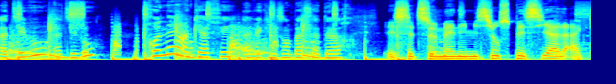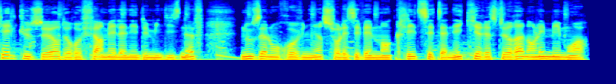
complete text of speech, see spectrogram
Hâtez-vous, hâtez-vous. Prenez un café avec les ambassadeurs. Et cette semaine, émission spéciale à quelques heures de refermer l'année 2019, nous allons revenir sur les événements clés de cette année qui restera dans les mémoires.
